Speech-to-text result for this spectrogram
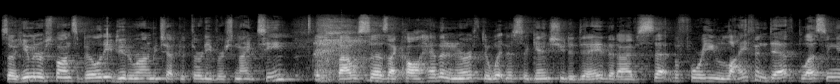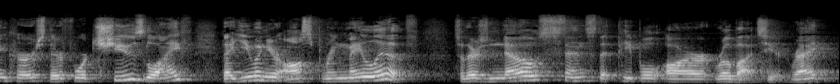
So, human responsibility, Deuteronomy chapter 30, verse 19. The Bible says, I call heaven and earth to witness against you today that I've set before you life and death, blessing and curse. Therefore, choose life that you and your offspring may live. So, there's no sense that people are robots here, right?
